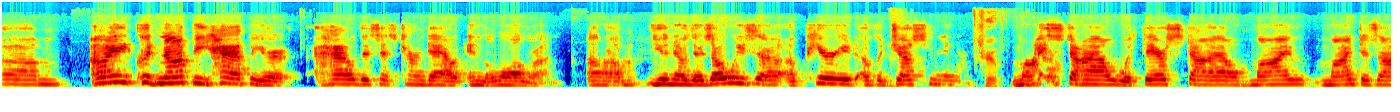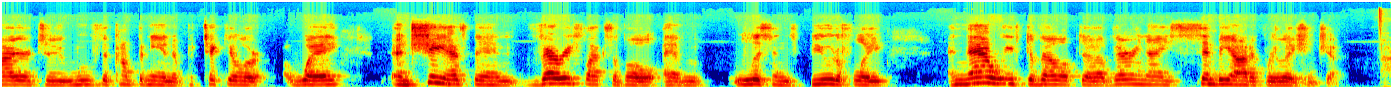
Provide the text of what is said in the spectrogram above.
Um, I could not be happier how this has turned out in the long run. Um, you know, there's always a, a, period of adjustment. True. My style with their style, my my desire to move the company in a particular way, and she has been very flexible and listens beautifully. And now we've developed a very nice symbiotic relationship. All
